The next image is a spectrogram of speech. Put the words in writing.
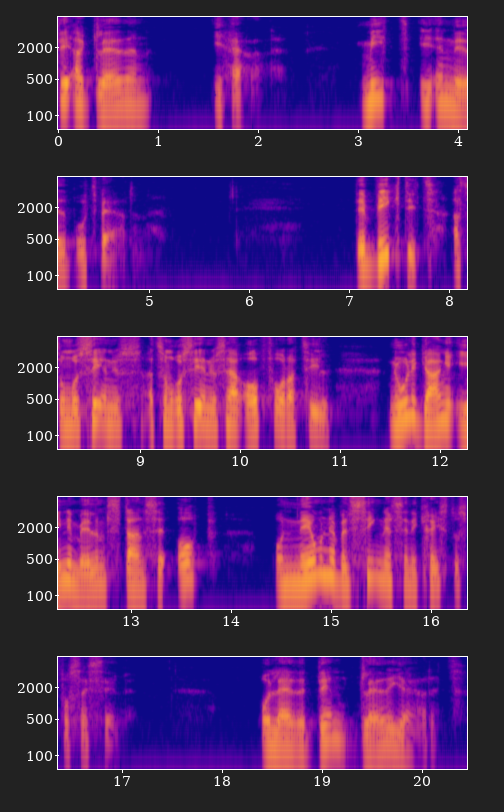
Det er glæden i Herren, midt i en nedbrudt verden. Det er vigtigt, at som Rosenius, at som Rosenius her opfordrer til, nogle gange indimellem stanse op og nævne velsignelsen i Kristus for sig selv. Og lade den glæde hjertet.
